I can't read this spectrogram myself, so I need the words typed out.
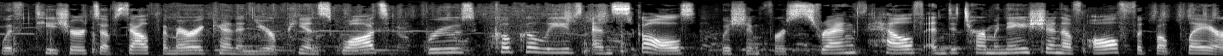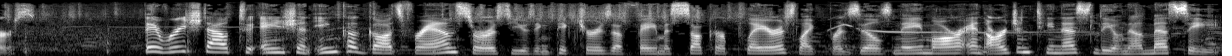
with t shirts of South American and European squads, brews, coca leaves, and skulls, wishing for strength, health, and determination of all football players. They reached out to ancient Inca gods for answers using pictures of famous soccer players like Brazil's Neymar and Argentina's Lionel Messi.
